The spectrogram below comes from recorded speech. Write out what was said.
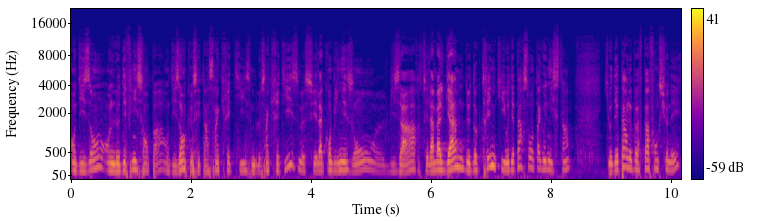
en disant, en ne le définissant pas, en disant que c'est un syncrétisme. Le syncrétisme, c'est la combinaison euh, bizarre, c'est l'amalgame de doctrines qui au départ sont antagonistes, hein, qui au départ ne peuvent pas fonctionner,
